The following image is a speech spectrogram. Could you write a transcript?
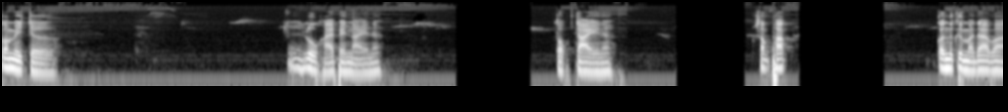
ก็ไม่เจอ ลูกหายไปไหนนะ ตกใจนะสักพัก ก็นึกขึ้นมาได้ว่า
